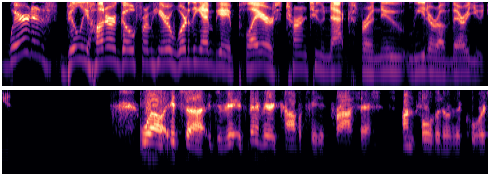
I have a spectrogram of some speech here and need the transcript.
Where does Billy Hunter go from here? Where do the NBA players turn to next for a new leader of their union? Well, it's uh, it's a it's been a very complicated process. It's unfolded over the course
